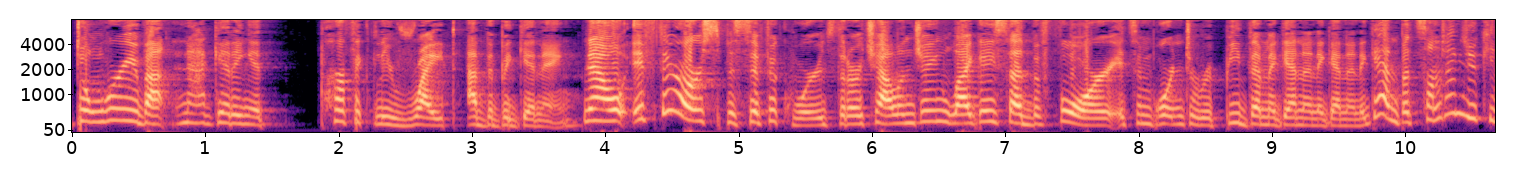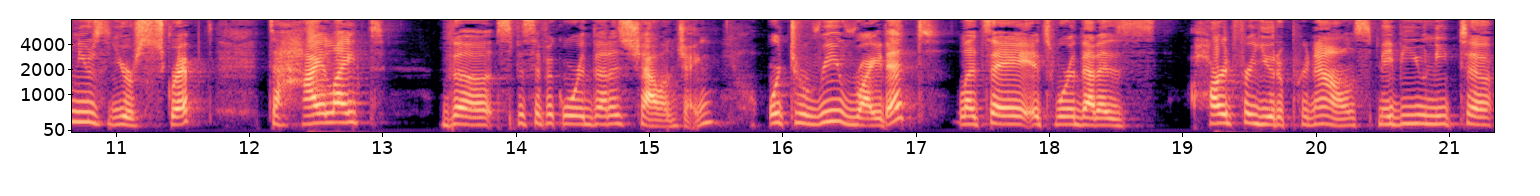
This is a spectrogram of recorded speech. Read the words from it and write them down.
don't worry about not getting it perfectly right at the beginning. Now, if there are specific words that are challenging, like I said before, it's important to repeat them again and again and again, but sometimes you can use your script to highlight the specific word that is challenging or to rewrite it. Let's say it's word that is hard for you to pronounce. Maybe you need to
